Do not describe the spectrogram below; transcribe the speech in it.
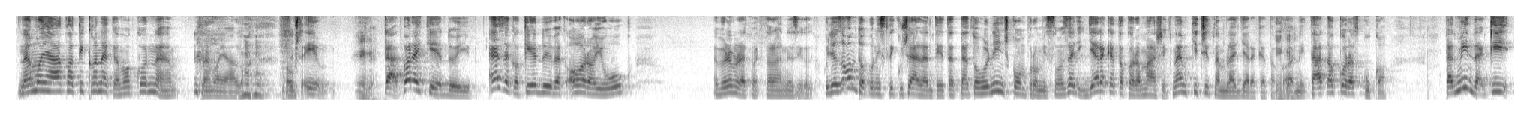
Nem ajánlhatik, ha nekem, akkor nem. Nem ajánlom. Most én... Igen. Tehát van egy kérdőív. Ezek a kérdőívek arra jók, Ebből nem lehet megtalálni az igaz. Hogy az antagonisztikus ellentétet, tehát ahol nincs kompromisszum, az egyik gyereket akar, a másik nem, kicsit nem lehet gyereket akarni. Igen. Tehát akkor az kuka. Tehát mindenki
